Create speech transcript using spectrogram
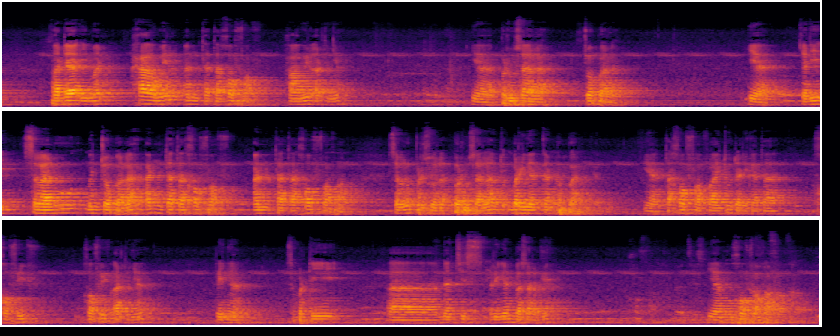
pada iman hawil an tatakhaffaf hawil artinya? Ya berusahalah cobalah. Ya jadi selalu mencobalah an tatakhaffaf an tatakhaffafa selalu berusaha, berusaha untuk meringankan beban. Ya takhaffafa itu dari kata khafif. Khafif artinya ringan. Seperti uh, najis ringan bahasa Arabnya ya mukhaffafa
